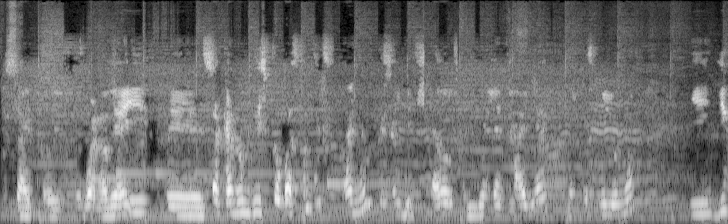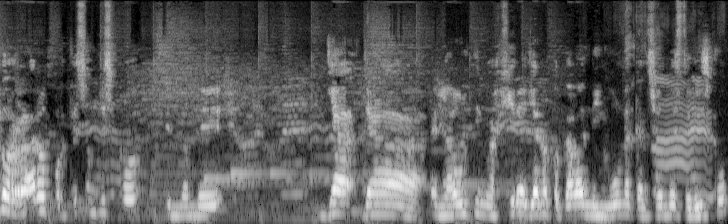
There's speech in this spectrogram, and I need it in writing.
Exacto. Y bueno, de ahí eh, sacan un disco bastante extraño, que es el Big Shadows en William Hyatt del 2001. Y digo raro porque es un disco en donde ya, ya en la última gira ya no tocaban ninguna canción de este disco,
